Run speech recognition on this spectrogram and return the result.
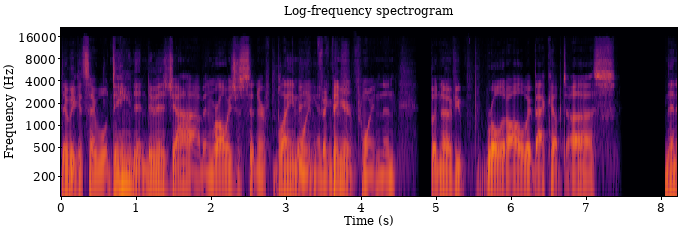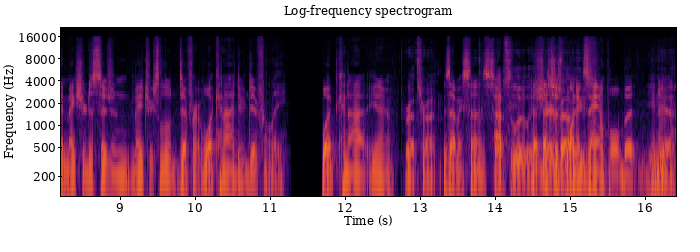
then we could say, well, Dean didn't do his job. And we're always just sitting there blaming Pointing and fingers. finger pointing. And, but no, if you roll it all the way back up to us, then it makes your decision matrix a little different. What can I do differently? What can I, you know, That's right. does that make sense? So Absolutely. that- that's just one example, but you know,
